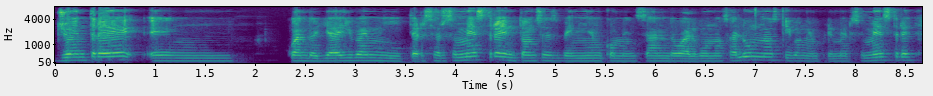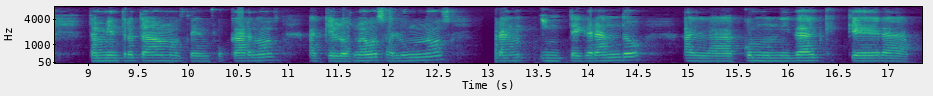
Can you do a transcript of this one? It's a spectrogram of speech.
Yo entré en cuando ya iba en mi tercer semestre, entonces venían comenzando algunos alumnos que iban en primer semestre. También tratábamos de enfocarnos a que los nuevos alumnos fueran integrando a la comunidad que era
